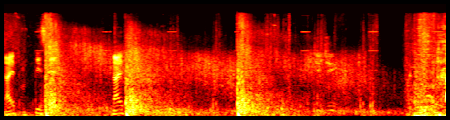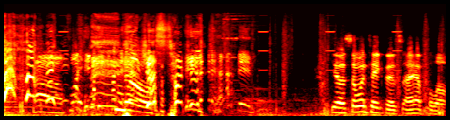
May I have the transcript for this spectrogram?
Knife him. He's hit. Knife. GG. Oh, please. No. Just took Hey, it. let it. Yo, someone take this. I have flow.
